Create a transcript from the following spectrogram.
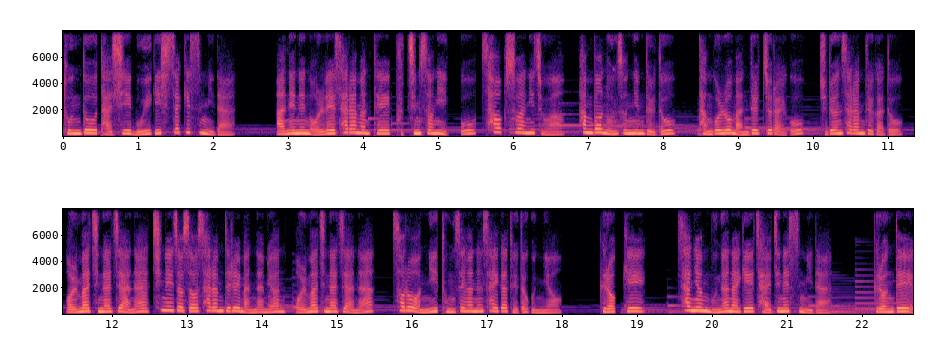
돈도 다시 모이기 시작했습니다. 아내는 원래 사람한테 부침성이 있고 사업 수완이 좋아 한 번 온 손님들도 단골로 만들 줄 알고 주변 사람들과도 얼마 지나지 않아 친해져서 사람들을 만나면 얼마 지나지 않아 서로 언니 동생 하는 사이가 되더군요. 그렇게 4년 무난하게 잘 지냈습니다. 그런데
